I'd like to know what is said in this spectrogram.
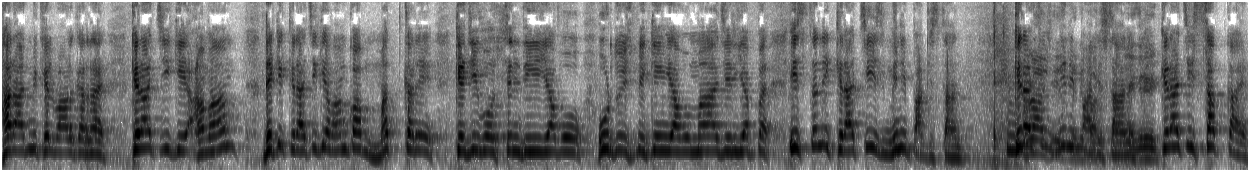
ہر آدمی کھلواڑ کر رہا ہے۔ کراچی کی عوام دیکھیں کراچی کی عوام کو آپ مت کریں کہ جی وہ سندھی یا وہ اردو اسپیکنگ یا وہ ماجر یا پر اس طرح کراچی از منی پاکستان کراچی منی پاکستان ہے کراچی سب کا ہے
